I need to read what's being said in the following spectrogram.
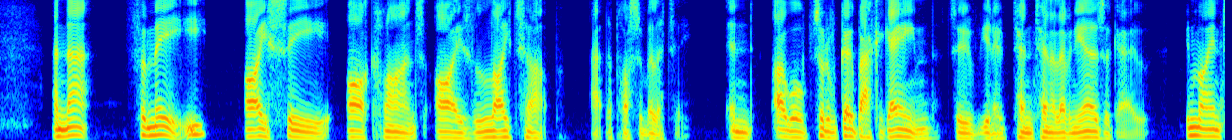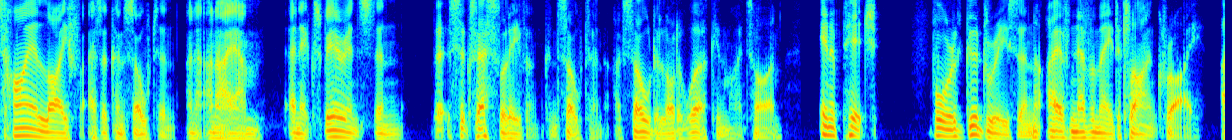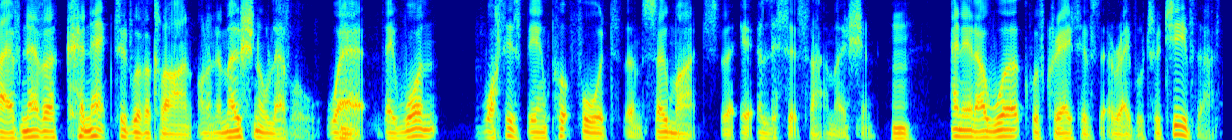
And that, for me, I see our clients' eyes light up at the possibility. And I will sort of go back again to, you know, 10, 10, 11 years ago. In my entire life as a consultant, and, and I am an experienced and successful even consultant, I've sold a lot of work in my time. In a pitch, for a good reason, I have never made a client cry. I have never connected with a client on an emotional level where mm. they want what is being put forward to them so much that it elicits that emotion. And then I work with creatives that are able to achieve that.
